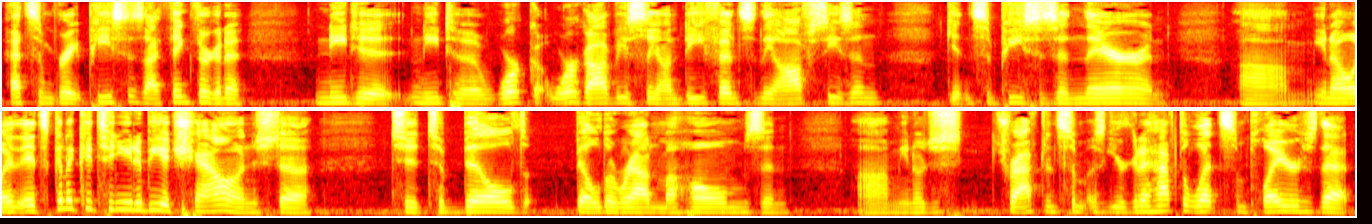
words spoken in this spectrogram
had some great pieces. I think they're gonna need to need to work work obviously on defense in the offseason, getting some pieces in there, and um, you know it, it's going to continue to be a challenge to to to build build around Mahomes and um, you know just drafting some. You're going to have to let some players that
